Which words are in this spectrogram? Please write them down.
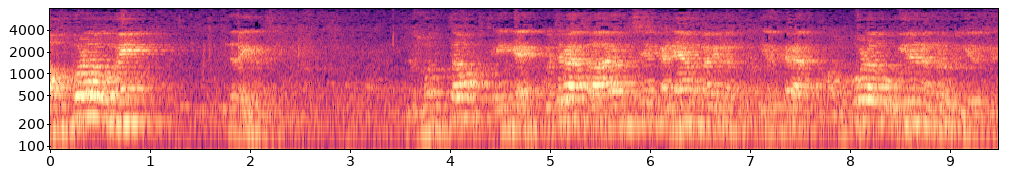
அவ்வளவுமே இதுல இருக்கு. மொத்தம் எங்க குஜராத்ல ஆரம்பிச்சு கன்னியாகுமரியில இருக்கிற அவ்வளவு உயிரினங்களும் இங்க இருக்கு.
